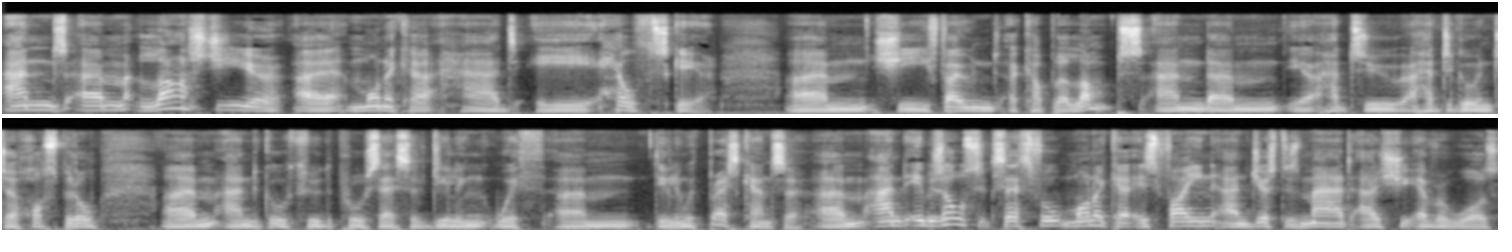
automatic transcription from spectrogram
And um, last year, uh, Monica had a health scare. Um, she found a couple of lumps and um, you know, had to had to go into hospital um, and go through the process of dealing with um, dealing with breast cancer. Um, and it was all successful. Monica is fine and just as mad as she ever was.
